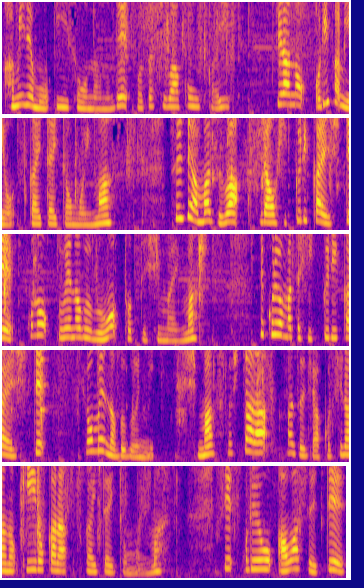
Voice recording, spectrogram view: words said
紙でもいいそうなので、私は今回、こちらの折り紙を使いたいと思います。それではまずは、こちらをひっくり返して、この上の部分を取ってしまいます。で、これをまたひっくり返して、表面の部分にします。そしたら、まずじゃあこちらの黄色から使いたいと思います。で、これを合わせて、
